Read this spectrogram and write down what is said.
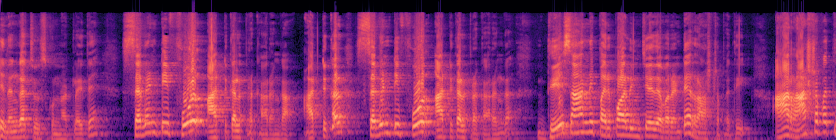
విధంగా చూసుకున్నట్లయితే సెవెంటీ ఫోర్ ఆర్టికల్ ప్రకారంగా ఆర్టికల్ సెవెంటీ ఫోర్ ఆర్టికల్ ప్రకారంగా దేశాన్ని పరిపాలించేది ఎవరంటే రాష్ట్రపతి. ఆ రాష్ట్రపతి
